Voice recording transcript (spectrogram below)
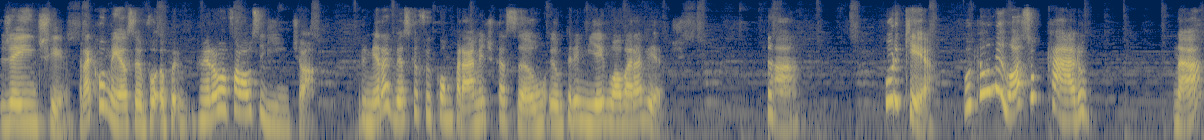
Gente, para começo, eu vou, eu, primeiro eu vou falar o seguinte, ó. Primeira vez que eu fui comprar a medicação, eu tremia igual vara verde. Tá? Por quê? Porque é um negócio caro, né?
